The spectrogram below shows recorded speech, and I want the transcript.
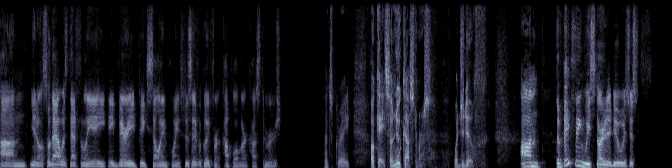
um, you know, so that was definitely a, a very big selling point, specifically for a couple of our customers. That's great. Okay, so new customers, what'd you do? Um, the big thing we started to do was just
